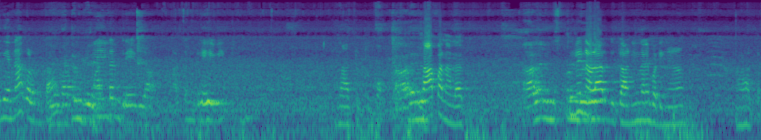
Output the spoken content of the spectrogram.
இது என்ன குழம்புக்கா மட்டன் கிரேவி. மட்டன் கிரேவியா மட்டன் கிரேவி சாப்பிட்டுட்டு இருக்கோம். காலையில சாப்பாடு நல்லா இருக்கு. அதெல்லாம் மிஸ் சொல்லி நல்லா இருக்குக்கா நீங்க தானே பாட்டீங்க? நல்லா இருக்கு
